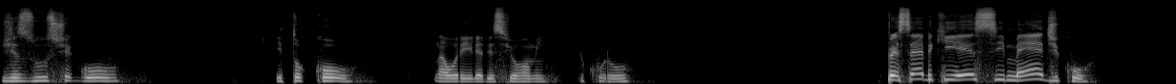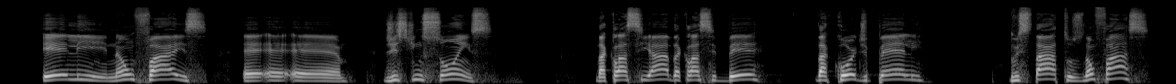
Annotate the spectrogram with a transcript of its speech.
Jesus chegou e tocou na orelha desse homem e o curou. Percebe que esse médico, ele não faz é, é, é, distinções da classe A, da classe B, da cor de pele, do status, não faz.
